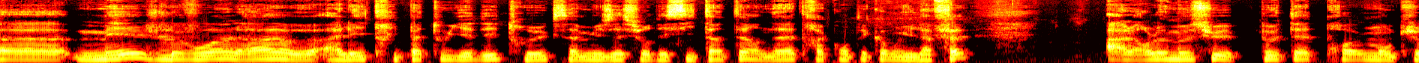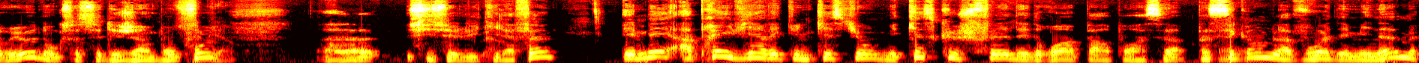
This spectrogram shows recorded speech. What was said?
euh, mais je le vois là euh, aller tripatouiller des trucs, s'amuser sur des sites internet, raconter comment il a fait. Alors le monsieur est peut-être probablement curieux, donc ça c'est déjà un bon point, euh, si c'est lui qui l'a fait. Et mais après il vient avec une question, mais qu'est-ce que je fais des droits par rapport à ça? Parce que c'est quand même la voix d'Eminem,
